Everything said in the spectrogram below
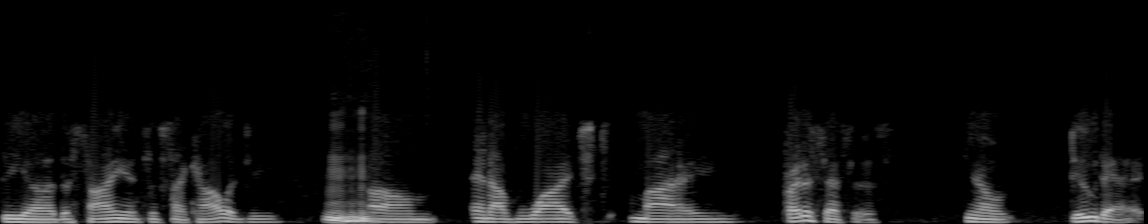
the uh, the science of psychology. Mm-hmm. Um, and I've watched my predecessors, you know, do that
